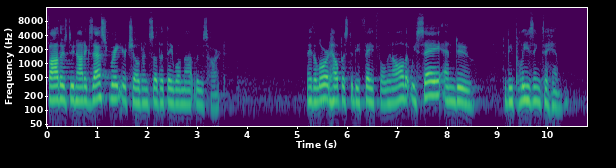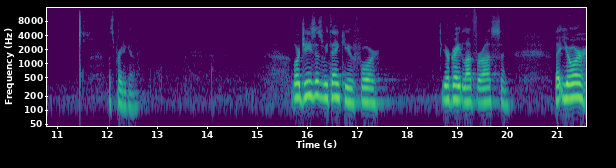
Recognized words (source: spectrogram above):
Fathers, do not exasperate your children so that they will not lose heart. May the Lord help us to be faithful in all that we say and do to be pleasing to Him. Let's pray together. Lord Jesus, we thank you for your great love for us and that your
